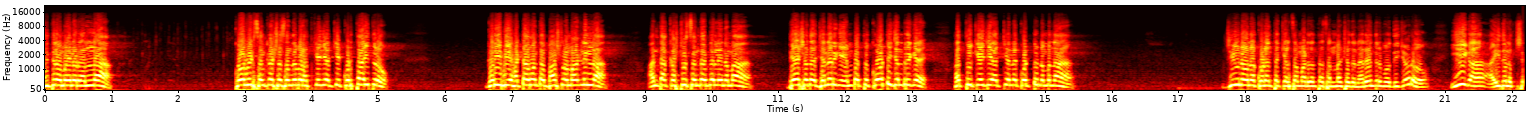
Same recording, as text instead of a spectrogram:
ಸಿದ್ದರಾಮಯ್ಯನವರಲ್ಲ ಕೋವಿಡ್ ಸಂಕಷ್ಟ ಸಂದರ್ಭದಲ್ಲಿ ಹತ್ತು ಕೆಜಿ ಅಕ್ಕಿ ಕೊಡ್ತಾ ಇದ್ರು. ಗರೀಬಿ ಹಠಾವಂತ ಭಾಷಣ ಮಾಡಲಿಲ್ಲ. ಅಂತ ಕಷ್ಟದ ಸಂದರ್ಭದಲ್ಲಿ ನಮ್ಮ ದೇಶದ ಜನರಿಗೆ, ಎಂಬತ್ತು ಕೋಟಿ ಜನರಿಗೆ ಹತ್ತು ಕೆಜಿ ಅಕ್ಕಿಯನ್ನು ಕೊಟ್ಟು ನಮ್ಮನ್ನ ಜೀವನವನ್ನು ಕೊಡುವಂತ ಕೆಲಸ ಮಾಡಿದಂತ ಸನ್ಮಾನಿಸಿದ ನರೇಂದ್ರ ಮೋದಿಜಿಯವರು ಈಗ ಐದು ಲಕ್ಷ,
